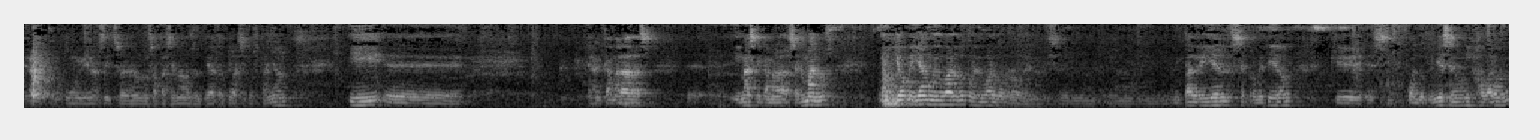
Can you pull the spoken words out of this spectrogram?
eran, como tú muy bien has dicho, eran unos apasionados del teatro clásico español y eh, eran camaradas eh, y más que camaradas hermanos. Y yo me llamo Eduardo por Eduardo Ródenas. Padre y él se prometieron que eh, si, cuando tuviesen un hijo varón,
